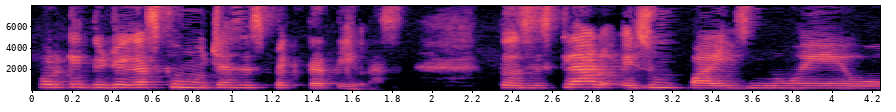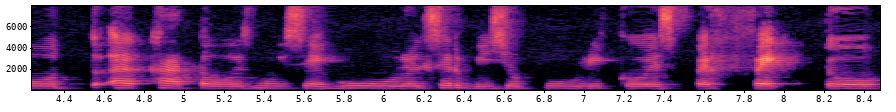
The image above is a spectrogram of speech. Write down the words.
porque tú llegas con muchas expectativas. Entonces, claro, es un país nuevo, acá todo es muy seguro, el servicio público es perfecto,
